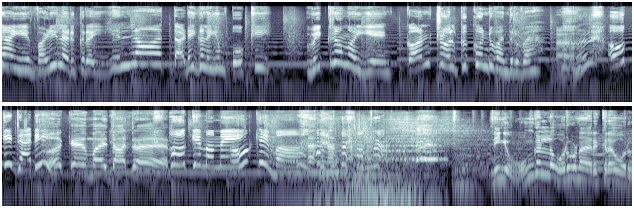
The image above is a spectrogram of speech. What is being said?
நான் என் வழியில இருக்கிற எல்லா தடைகளையும் போக்கி விக்ரம ஏன் கண்ட்ரோலுக்கு கொண்டு வந்துருவேன். Okay daddy okay my daughter okay mummy ஓகேமா நீங்க உங்கள ஒருவனா இருக்கிற ஒரு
